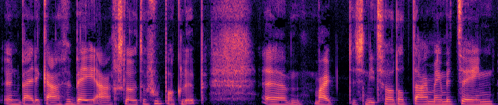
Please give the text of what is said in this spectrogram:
een bij de KNVB aangesloten voetbalclub. Um, maar het is niet zo dat daarmee meteen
